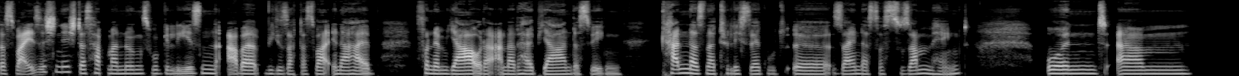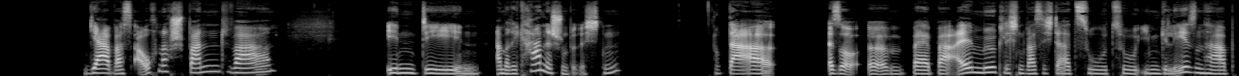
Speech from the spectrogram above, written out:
das weiß ich nicht, das hat man nirgendwo gelesen. Aber wie gesagt, das war innerhalb von einem Jahr oder anderthalb Jahren. Deswegen kann das natürlich sehr gut äh, sein, dass das zusammenhängt. Und ähm, ja, was auch noch spannend war, in den amerikanischen Berichten, da, also ähm, bei, bei allem Möglichen, was ich dazu zu ihm gelesen habe,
